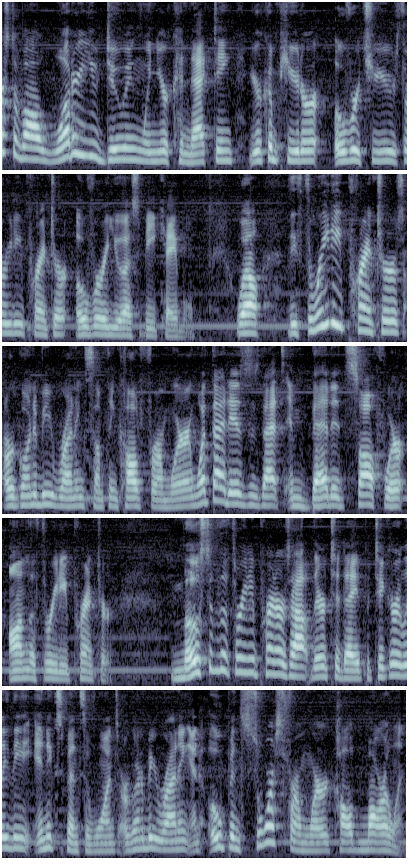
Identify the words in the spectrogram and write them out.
First of all, what are you doing when you're connecting your computer over to your 3D printer over a USB cable? Well, the 3D printers are going to be running something called firmware, and what that is is that's embedded software on the 3D printer. Most of the 3D printers out there today, particularly the inexpensive ones, are going to be running an open source firmware called Marlin.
